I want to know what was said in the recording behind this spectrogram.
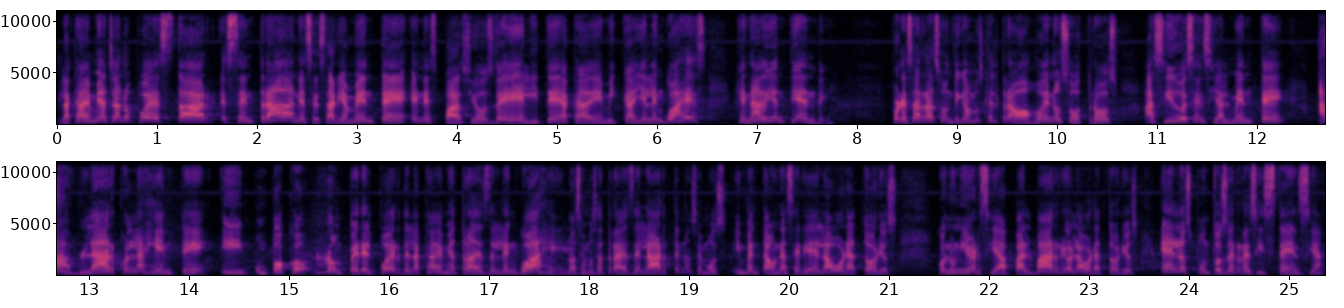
La academia ya no puede estar centrada necesariamente en espacios de élite académica y en lenguajes que nadie entiende. Por esa razón, digamos que el trabajo de nosotros ha sido esencialmente hablar con la gente y un poco romper el poder de la academia a través del lenguaje. Lo hacemos a través del arte, nos hemos inventado una serie de laboratorios con Universidad para el Barrio, laboratorios en los puntos de resistencia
